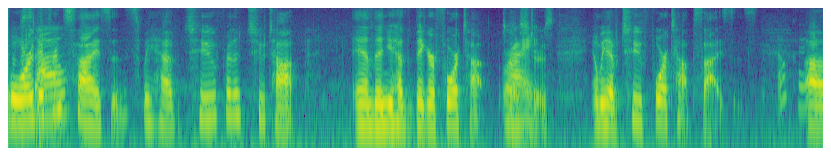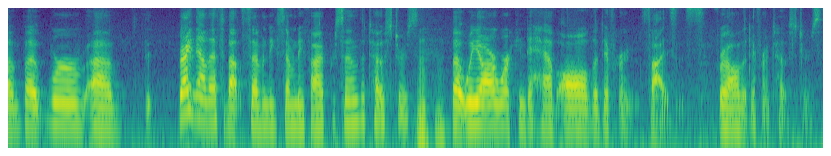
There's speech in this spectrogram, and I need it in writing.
four style? different sizes. We have two for the two top and then you have the bigger four top Right. toasters. And we have two four top sizes. okay. Uh, but we're uh, right now that's about 70 75% of the toasters Mm-hmm. but we are working to have all the different sizes for all the different toasters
